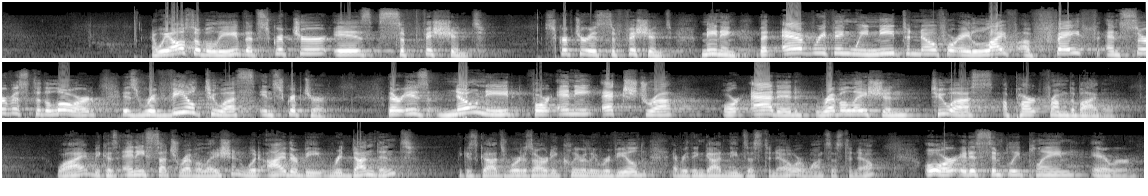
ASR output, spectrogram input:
And we also believe that Scripture is sufficient. Scripture is sufficient, meaning that everything we need to know for a life of faith and service to the Lord is revealed to us in Scripture. There is no need for any extra or added revelation to us apart from the Bible. Why? Because any such revelation would either be redundant, because God's Word has already clearly revealed everything God needs us to know or wants us to know, or it is simply plain error.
